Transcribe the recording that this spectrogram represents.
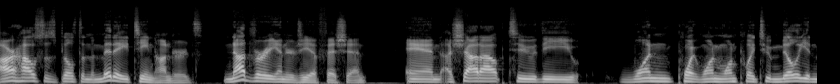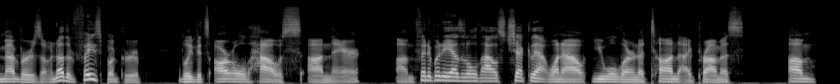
Our house was built in the mid 1800s, not very energy efficient. And a shout out to the 1.1, 1.2 million members of another Facebook group. I believe it's Our Old House on there. Um, if anybody has an old house, check that one out. You will learn a ton, I promise. Um,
